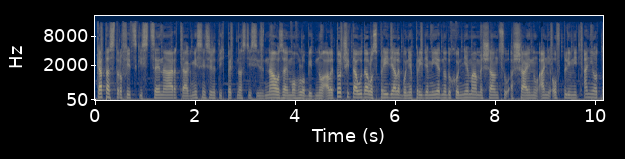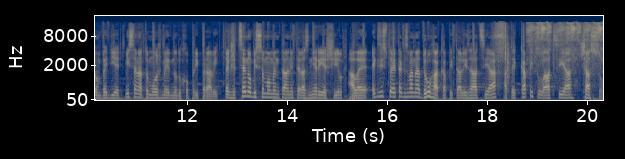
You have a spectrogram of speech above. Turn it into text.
katastrofický scenár, tak myslím si, že tých 15 tisíc naozaj mohlo byť no, ale to, či tá udalosť príde alebo nepríde, my jednoducho nemáme šancu a šajnu ani ovplyvniť, ani o tom vedieť, my sa na to môžeme jednoducho pripraviť. Takže cenu by som momentálne teraz neriešil, ale existuje aj tzv. druhá kapitalizácia a to je kapitulácia času.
